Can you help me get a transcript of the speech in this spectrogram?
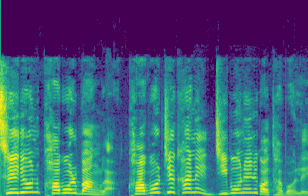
সৃজন খবর বাংলা, খবর যেখানে জীবনের কথা বলে।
